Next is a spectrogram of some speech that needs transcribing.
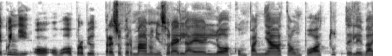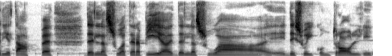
E quindi ho, ho, ho, proprio preso per mano mia sorella e l'ho accompagnata un po' a tutte le varie tappe della sua terapia e, sua, e dei suoi controlli.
